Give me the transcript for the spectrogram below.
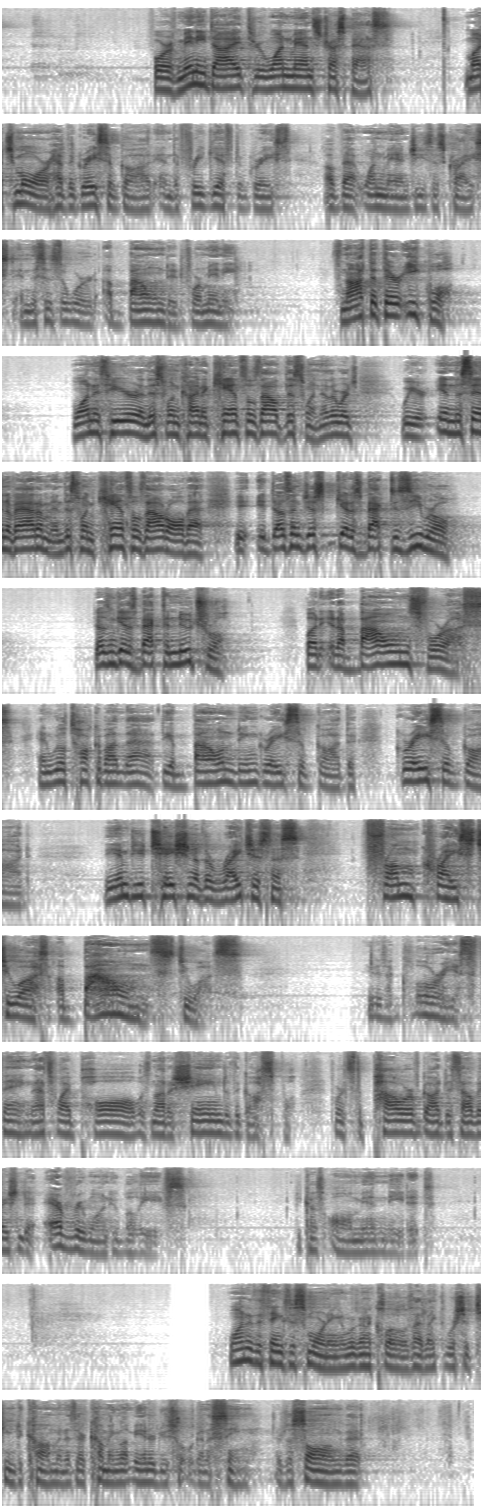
For if many died through one man's trespass, much more have the grace of God and the free gift of grace of that one man, Jesus Christ. And this is the word abounded for many. It's not that they're equal. One is here and this one kind of cancels out this one. In other words, we are in the sin of Adam and this one cancels out all that. It, it doesn't just get us back to zero. It doesn't get us back to neutral, but it abounds for us. And we'll talk about that. The abounding grace of God, the grace of God, the imputation of the righteousness from Christ to us abounds to us. It is a glorious thing. That's why Paul was not ashamed of the gospel, for it's the power of God to salvation to everyone who believes, because all men need it. One of the things this morning, and we're going to close, I'd like the worship team to come, and as they're coming, let me introduce what we're going to sing. There's a song that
